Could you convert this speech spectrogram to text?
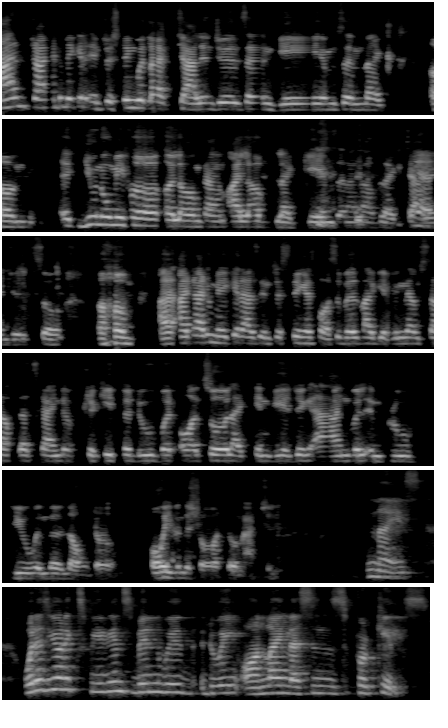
and trying to make it interesting with like challenges and games and like um, you know me for a long time. I love like games and i love like challenges. So um, I, I, try to make it as interesting as possible by giving them stuff that's kind of tricky to do but also like engaging and will improve you in the long term or even the short term actually. Nice. What has your experience been with doing online lessons for kids?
